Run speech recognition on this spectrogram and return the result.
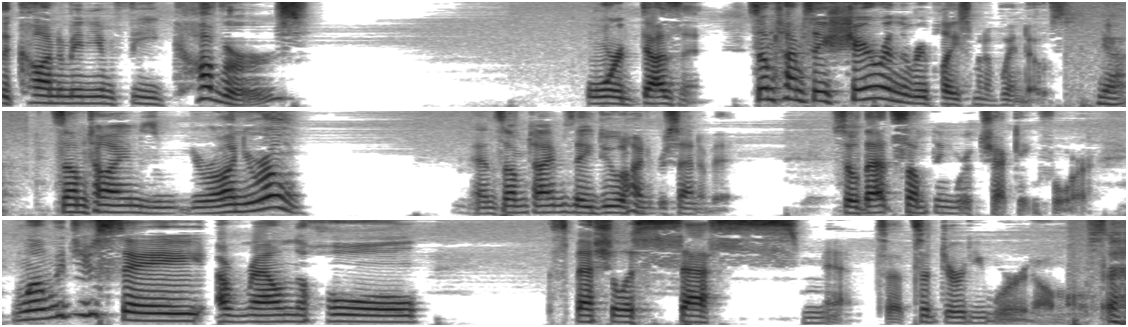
the condominium fee covers or doesn't? Sometimes they share in the replacement of windows. Yeah. Sometimes you're on your own. And sometimes they do 100% of it. So that's something worth checking for. What would you say around the whole special assessment? That's a dirty word almost.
